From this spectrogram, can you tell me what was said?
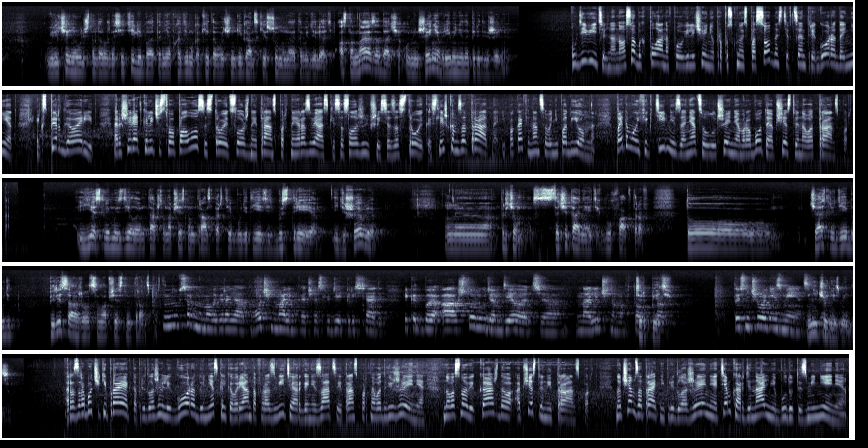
увеличения улично-дорожной сети, либо это необходимо какие-то очень гигантские суммы на это выделять. Основная задача – уменьшение времени на передвижение. Удивительно, но особых планов по увеличению пропускной способности в центре города нет. Эксперт говорит, расширять количество полос и строить сложные транспортные развязки со сложившейся застройкой слишком затратно и пока финансово неподъемно. Поэтому эффективнее заняться улучшением работы общественного транспорта. Если мы сделаем так, что на общественном транспорте будет ездить быстрее и дешевле, э, причем сочетание этих двух факторов, то часть людей будет пересаживаться на общественный транспорт. Ну, все равно маловероятно. Очень маленькая часть людей пересядет. И как бы, а что людям делать э, на личном авто? Терпеть. Как? То есть ничего не изменится? Ничего не изменится. Разработчики проекта предложили городу несколько вариантов развития организации транспортного движения, но в основе каждого общественный транспорт. Но чем затратнее предложение, тем кардинальнее будут изменения.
